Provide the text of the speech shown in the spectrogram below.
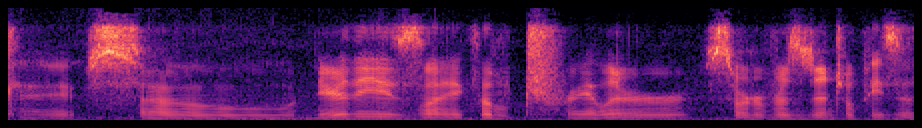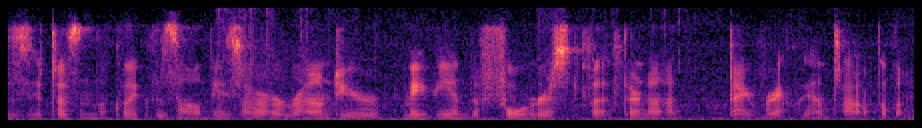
Okay, so near these like little trailer sort of residential pieces, it doesn't look like the zombies are around here. Maybe in the forest, but they're not directly on top of them.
